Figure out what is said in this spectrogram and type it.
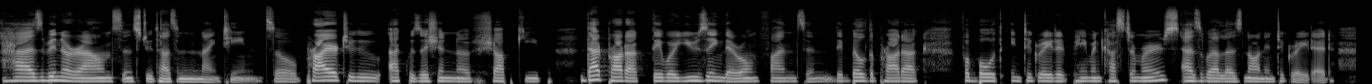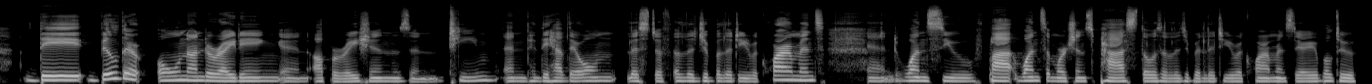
has been around since 2019. So prior to acquisition of Shopkeep, that product they were using their own funds and they built the product for both integrated payment customers as well as non-integrated. They build their own underwriting and operations and team and they have their own list of eligibility requirements and once you once the merchants pass those eligibility requirements they're able to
